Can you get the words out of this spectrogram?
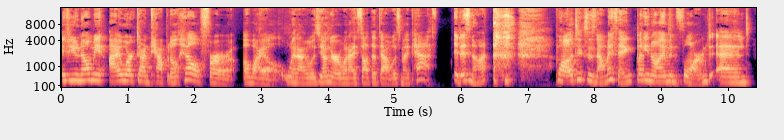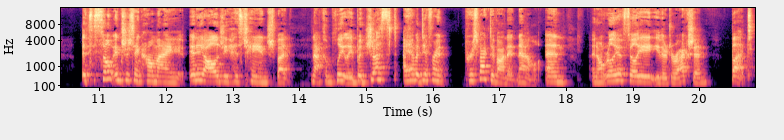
if you know me, I worked on Capitol Hill for a while when I was younger, when I thought that that was my path. It is not. Politics is not my thing, but you know, I'm informed and it's so interesting how my ideology has changed, but not completely, but just I have a different perspective on it now. And I don't really affiliate either direction, but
